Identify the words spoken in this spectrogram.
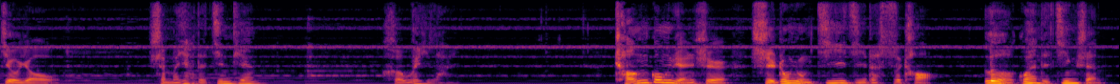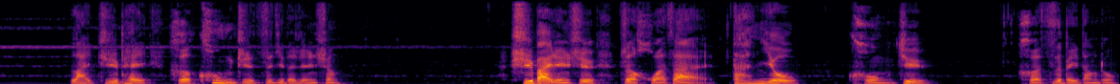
就有什么样的今天和未来。成功人士始终用积极的思考、乐观的精神。来支配和控制自己的人生。失败人士则活在担忧、恐惧和自卑当中。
